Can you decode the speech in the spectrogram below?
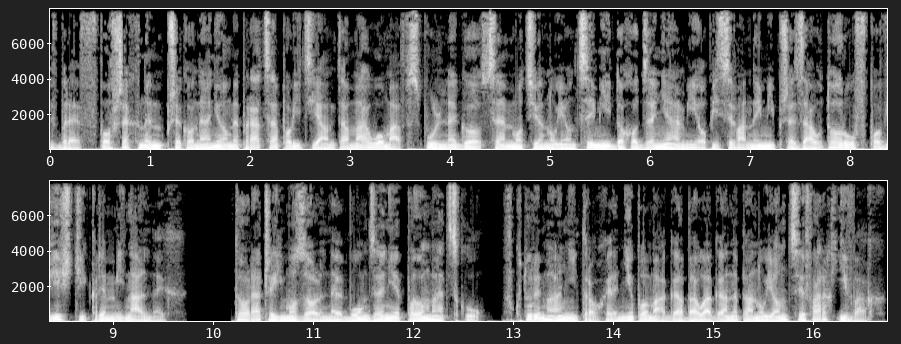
Wbrew powszechnym przekonaniom praca policjanta mało ma wspólnego z emocjonującymi dochodzeniami opisywanymi przez autorów powieści kryminalnych. To raczej mozolne błądzenie po omacku, w którym ani trochę nie pomaga bałagan panujący w archiwach,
